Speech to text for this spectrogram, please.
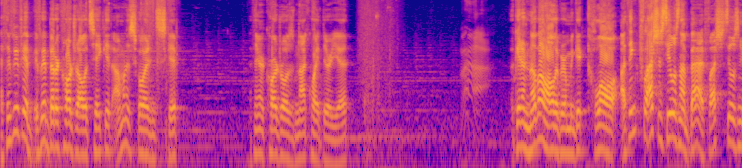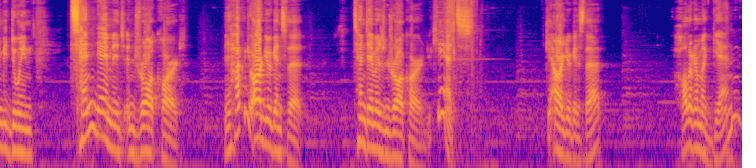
I think if we, have, if we have better card draw, I would take it. I'm gonna just go ahead and skip. I think our card draw is not quite there yet. Get another hologram and get Claw. I think Flash of Steel is not bad. Flash of Steel is going to be doing 10 damage and draw a card. I mean, how could you argue against that? 10 damage and draw a card. You can't. You can't argue against that. Hologram again?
